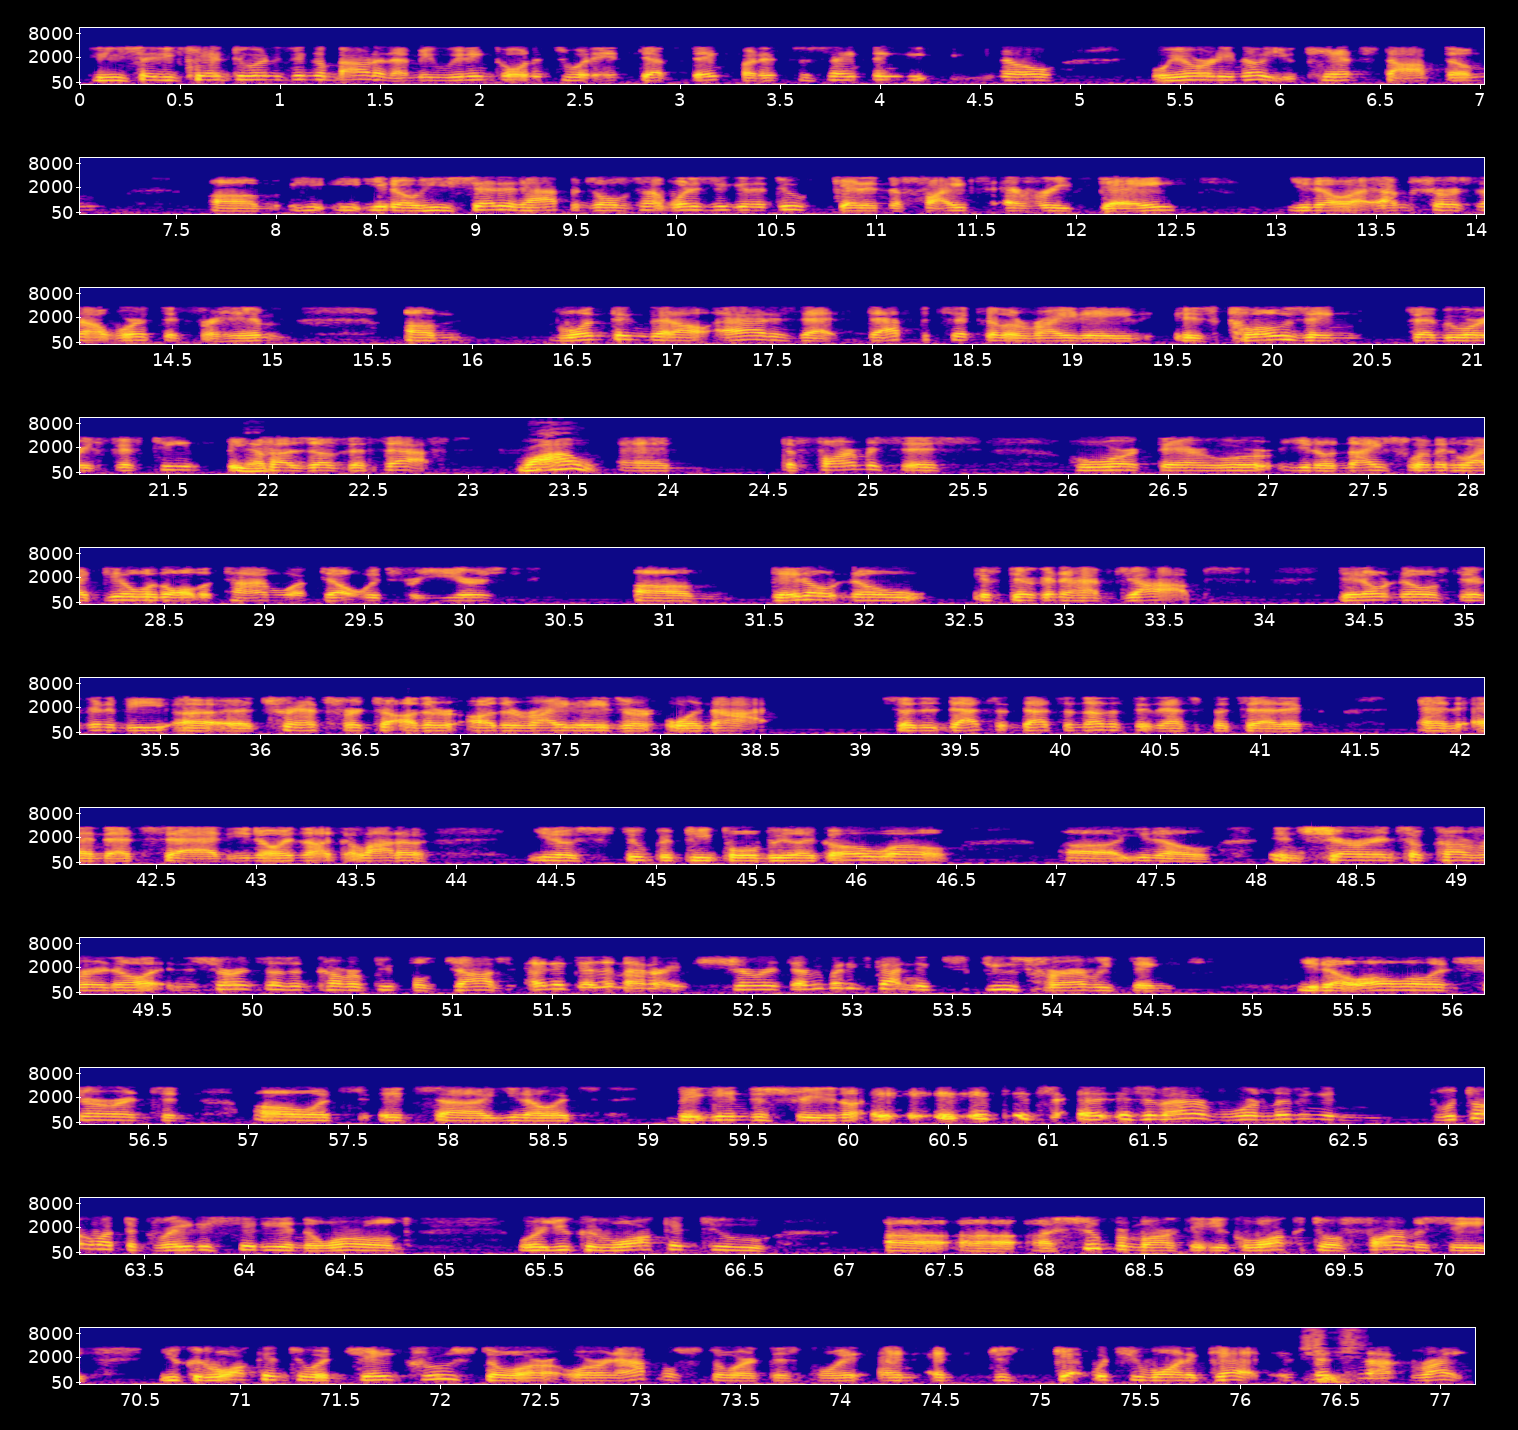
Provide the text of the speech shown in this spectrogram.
He said you can't do anything about it. I mean, we didn't go into an in-depth thing, but it's the same thing. You, you know, we already know you can't stop them. Um, he, he, you know, he said it happens all the time. What is he going to do? Get into fights every day? You know, I, I'm sure it's not worth it for him. Um, one thing that I'll add is that that particular Rite Aid is closing February 15th because of the theft Wow. and the pharmacists who work there, who are you know nice women who I deal with all the time, who I've dealt with for years, um, they don't know if they're going to have jobs. They don't know if they're going to be uh, transferred to other other Rite Aids or or not. So that, that's that's another thing that's pathetic, and and that's sad. You know, and like a lot of you know stupid people will be like, oh well. Uh, you know, insurance will cover it. All insurance doesn't cover people's jobs, and it doesn't matter. Insurance, everybody's got an excuse for everything you know, oh well, insurance and oh, it's it's uh, you know, it's big industries and all. it, it, it, it's it's a matter of we're living in we're talking about the greatest city in the world, where you could walk into a, a, a supermarket, you could walk into a pharmacy, you could walk into a J. Crew store or an Apple store at this point, and and just get what you want to get. It's, that's not right.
